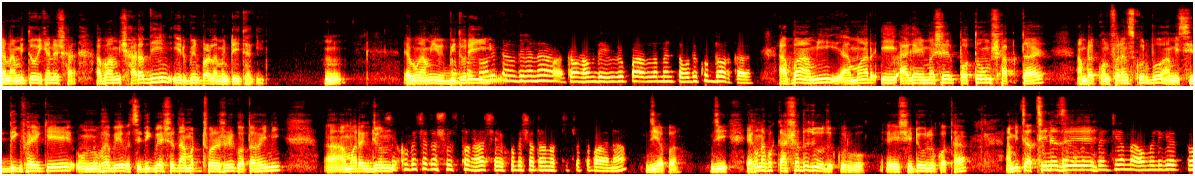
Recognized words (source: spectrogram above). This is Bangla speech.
কারণ আমি তো ওইখানে আবার আমি সারাদিন ইউরোপিয়ান পার্লামেন্টেই থাকি। হুম? এবং আমি ভিতরেই কারণ আমাদের ইউরোপ পার্লামেন্ট আমাদের খুব দরকার। আপা আমি আমার এই আগামী মাসের প্রথম সপ্তাহে আমরা কনফারেন্স করব। আমি সিদ্দিক ভাইকে অন্যভাবে সিদ্দিক ভাইয়ের সাথে আমার সরাসরি কথা হয়নি। আমার একজন খুব বেশি সুস্থ না সে খুব বেশি নড়তে চড়তে পারে না। জি আপা জি, এখন আবার কার সাথে যোগাযোগ করব? সেটা হলো কথা। আমি চাচ্ছি না যে বেলজিয়াম আওয়ামী লীগের তো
